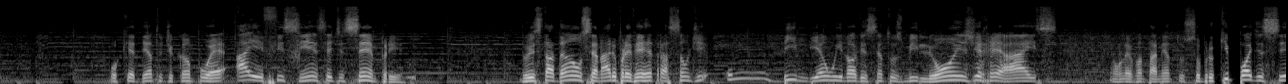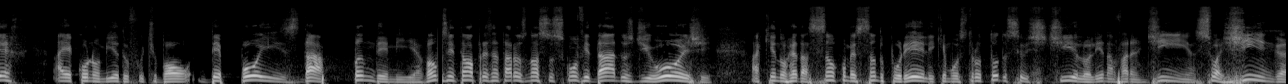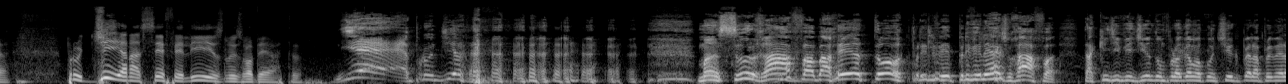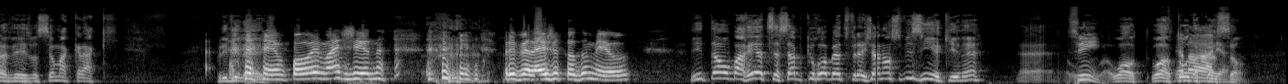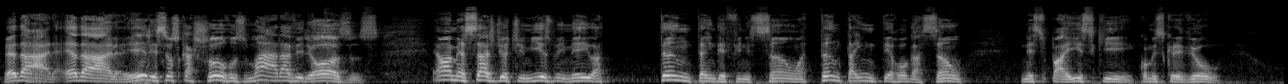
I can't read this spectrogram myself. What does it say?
Porque dentro de campo é a eficiência de sempre. No Estadão, o cenário prevê retração de 1 bilhão e 900 milhões de reais. É um levantamento sobre o que pode ser a economia do futebol depois da pandemia. Vamos então apresentar os nossos convidados de hoje. aqui no Redação, começando por ele, que mostrou todo o seu estilo ali na varandinha, sua ginga. Pro dia nascer feliz, Luiz Roberto. Yeah! Pro dia. Mansur Rafa Barreto, privilégio, Rafa. Tá aqui dividindo um programa contigo pela primeira vez. Você é uma craque. Privilégio. Pô, imagina. privilégio todo meu. Então, Barreto, você sabe que o Roberto Frejá é nosso vizinho aqui, né? É, Sim. O, o, o autor é da, da canção. É da área, é da área. Ele e seus cachorros maravilhosos. É uma mensagem de otimismo em meio a tanta indefinição, a tanta interrogação nesse país que, como escreveu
